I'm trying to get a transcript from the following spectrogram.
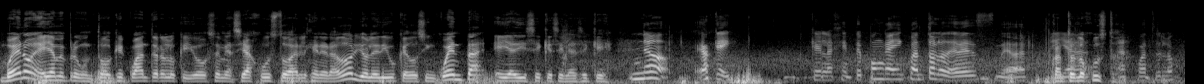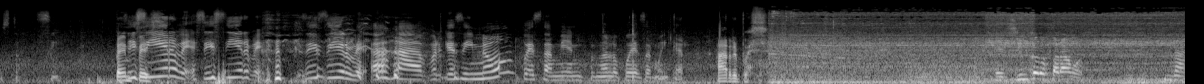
bueno, ella me preguntó que cuánto era lo que yo se me hacía justo dar el generador. Yo le digo que 250. Ella dice que se le hace que. No, ok. Que la gente ponga ahí cuánto lo debes de dar. ¿Cuánto es lo justo? Ah, ¿Cuánto es lo justo? Sí. Pempes. Sí sirve, sí sirve, sí sirve. Ajá, porque si no, pues también pues no lo puedes dar muy caro. Arre, pues. El 5 lo paramos. Va.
